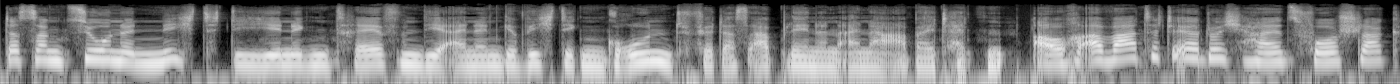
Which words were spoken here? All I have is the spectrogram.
dass Sanktionen nicht diejenigen treffen, die einen gewichtigen Grund für das Ablehnen einer Arbeit hätten. Auch erwartet er durch Heils Vorschlag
